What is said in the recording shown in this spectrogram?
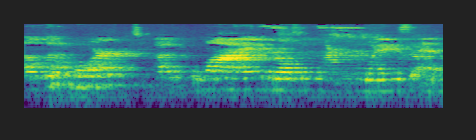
a little more of why the girls and the boys and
